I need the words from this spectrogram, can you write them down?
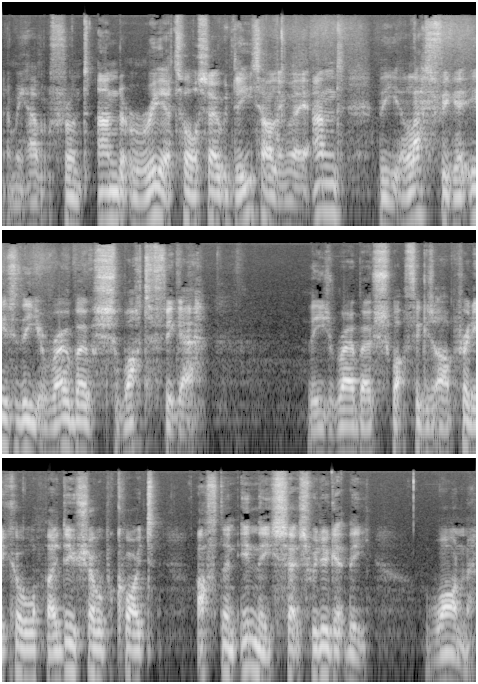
and we have front and rear torso detailing there and the last figure is the Robo SWAT figure these Robo SWAT figures are pretty cool. They do show up quite often in these sets. We do get the one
